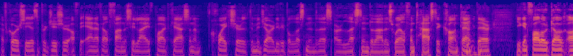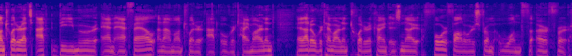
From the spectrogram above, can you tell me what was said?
Of course, he is the producer of the NFL Fantasy Live podcast, and I'm quite sure that the majority of people listening to this are listening to that as well. Fantastic content there. You can follow Doug on Twitter. It's at NFL, and I'm on Twitter at Overtime Ireland. Uh, that Overtime Ireland Twitter account is now four followers from one th- or for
